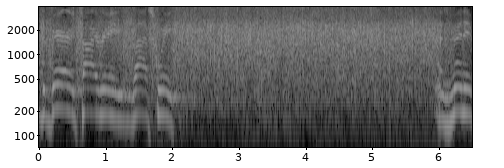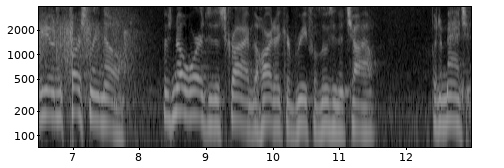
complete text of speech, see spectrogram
Had to bury Tyre last week. As many of you personally know, there's no words to describe the heartache or grief of losing a child. But imagine,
